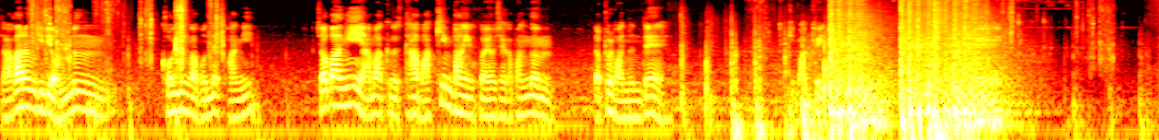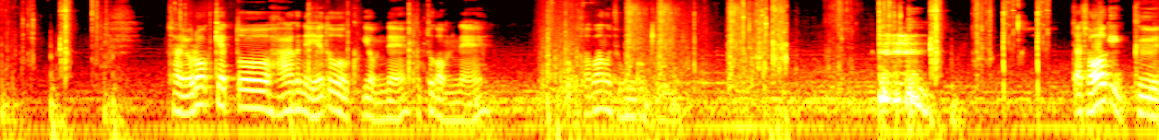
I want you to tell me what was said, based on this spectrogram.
나가는 길이 없는 거긴가 본데, 방이? 저 방이 아마 그 다 막힌 방일 거예요. 제가 방금 옆을 봤는데, 이렇게 막혀 있죠. 오케이. 자 요렇게 또 아 근데 얘도 그게 없네. 도트가 없네. 가방은 좋은 거긴 자 저기 그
